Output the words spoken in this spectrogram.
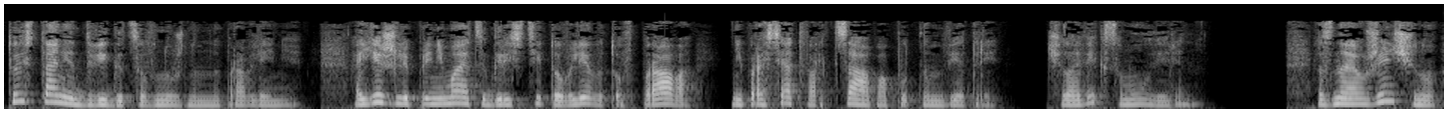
то и станет двигаться в нужном направлении. А ежели принимается грести то влево, то вправо, не прося Творца о попутном ветре, человек самоуверен. Знаю женщину,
